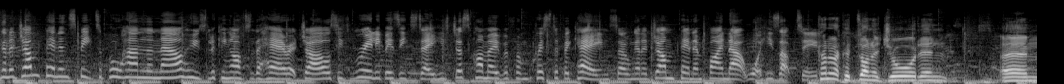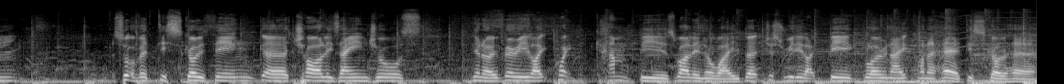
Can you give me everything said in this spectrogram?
We're going to jump in and speak to Paul Hanlon now, who's looking after the hair at Giles. He's really busy today. He's just come over from Christopher Kane, so I'm going to jump in and find out what he's up to. Kind of like a Donna Jordan, um, sort of a disco thing, uh, Charlie's Angels, you know, very like quite campy as well in a way, but just really like big, blown out kind of hair, disco hair.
